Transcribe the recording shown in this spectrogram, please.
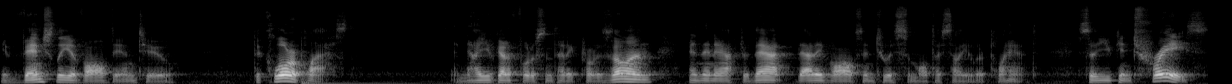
eventually evolved into the chloroplast. And now you've got a photosynthetic protozoan, and then after that, that evolves into a multicellular plant. So you can trace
